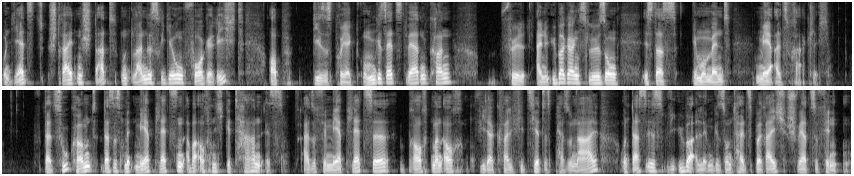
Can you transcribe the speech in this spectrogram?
Und jetzt streiten Stadt und Landesregierung vor Gericht, ob dieses Projekt umgesetzt werden kann. Für eine Übergangslösung ist das im Moment mehr als fraglich. Dazu kommt, dass es mit mehr Plätzen aber auch nicht getan ist. Also für mehr Plätze braucht man auch wieder qualifiziertes Personal und das ist, wie überall im Gesundheitsbereich, schwer zu finden.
